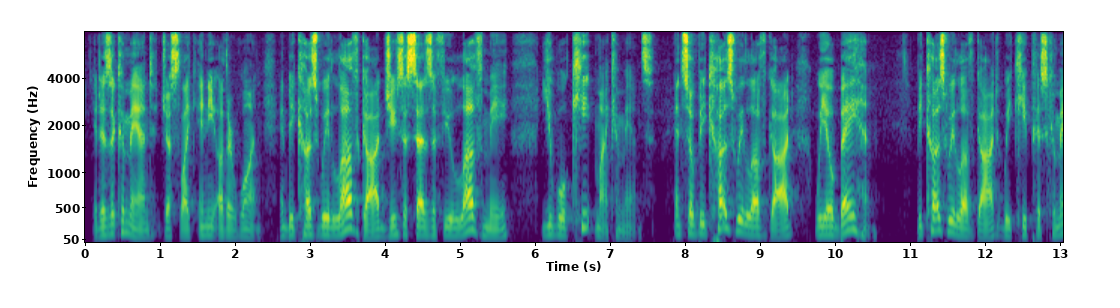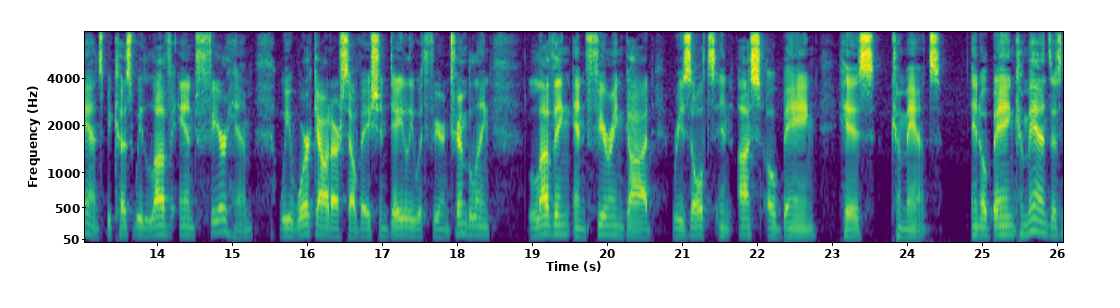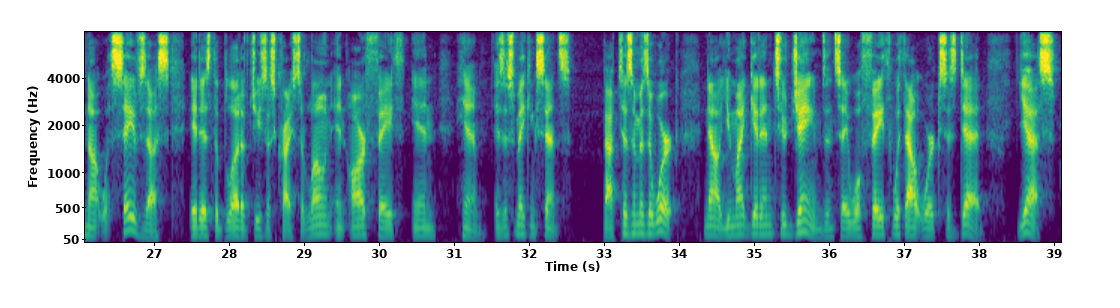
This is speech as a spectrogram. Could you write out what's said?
It is a command just like any other one. And because we love God, Jesus says, If you love me, you will keep my commands. And so, because we love God, we obey him. Because we love God, we keep his commands. Because we love and fear him, we work out our salvation daily with fear and trembling. Loving and fearing God results in us obeying his commands. And obeying commands is not what saves us, it is the blood of Jesus Christ alone and our faith in him. Is this making sense? Baptism is a work. Now, you might get into James and say, well, faith without works is dead. Yes,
